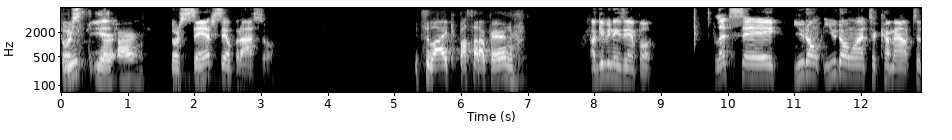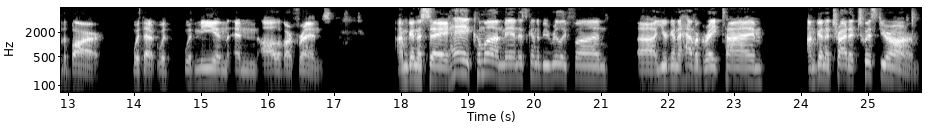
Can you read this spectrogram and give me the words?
Torcer, your arm. torcer seu braço. It's like passar a perna. I'll give you an example. Let's say you don't you don't want to come out to the bar with that with with me and and all of our friends. I'm gonna say, hey, come on, man, it's gonna be really fun. Uh, you're gonna have a great time. I'm gonna try to twist your arm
